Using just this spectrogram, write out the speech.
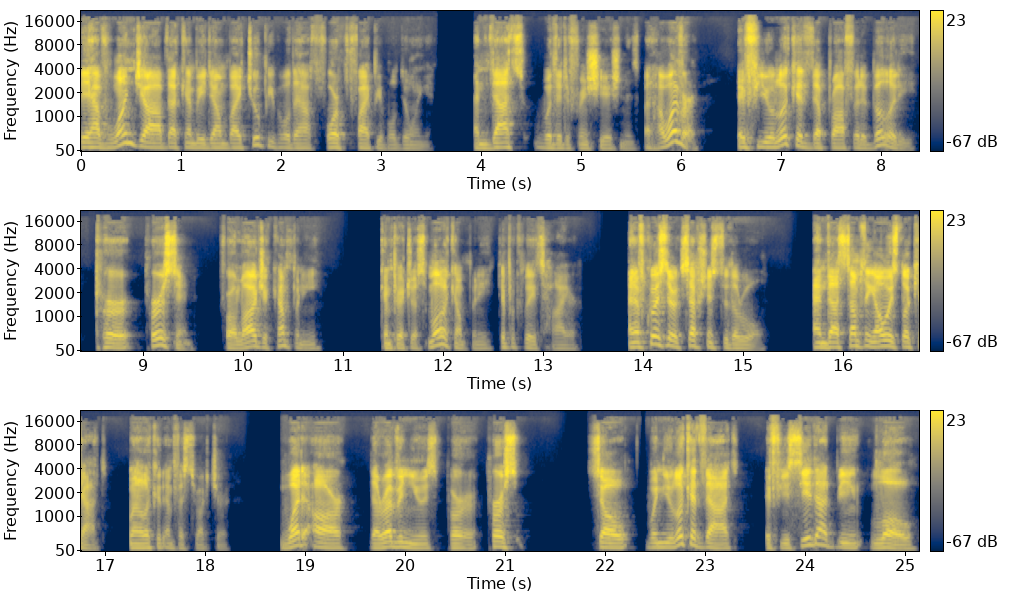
they have one job that can be done by two people, they have four or five people doing it. And that's where the differentiation is. But however, if you look at the profitability per person for a larger company compared to a smaller company, typically it's higher. And of course, there are exceptions to the rule. And that's something I always look at when I look at infrastructure. What are the revenues per person? So when you look at that, if you see that being low,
